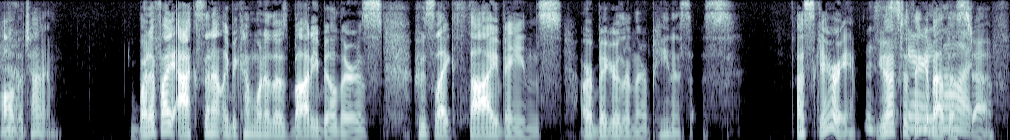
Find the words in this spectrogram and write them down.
all the time. What if I accidentally become one of those bodybuilders whose like thigh veins are bigger than their penises? That's scary. It's you have to think about this stuff.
